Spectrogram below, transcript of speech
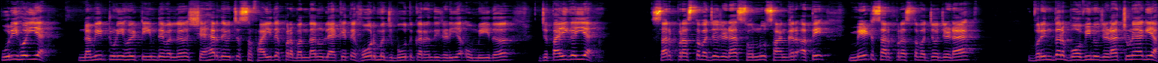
ਪੂਰੀ ਹੋਈ ਹੈ। ਨਵੀਂ ਟੁਣੀ ਹੋਈ ਟੀਮ ਦੇ ਵੱਲ ਸ਼ਹਿਰ ਦੇ ਵਿੱਚ ਸਫ਼ਾਈ ਦੇ ਪ੍ਰਬੰਧਾਂ ਨੂੰ ਲੈ ਕੇ ਤੇ ਹੋਰ ਮਜ਼ਬੂਤ ਕਰਨ ਦੀ ਜਿਹੜੀ ਹੈ ਉਮੀਦ ਜਤਾਈ ਗਈ ਹੈ। ਸਰਪ੍ਰਸਤ ਵਜੋਂ ਜਿਹੜਾ ਹੈ ਸੋਨੂ ਸਾਂਗਰ ਅਤੇ ਮੇਟ ਸਰਪ੍ਰਸਤ ਵਜੋਂ ਜਿਹੜਾ ਵਰਿੰਦਰ ਬੋਵੀ ਨੂੰ ਜਿਹੜਾ ਚੁਣਿਆ ਗਿਆ।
